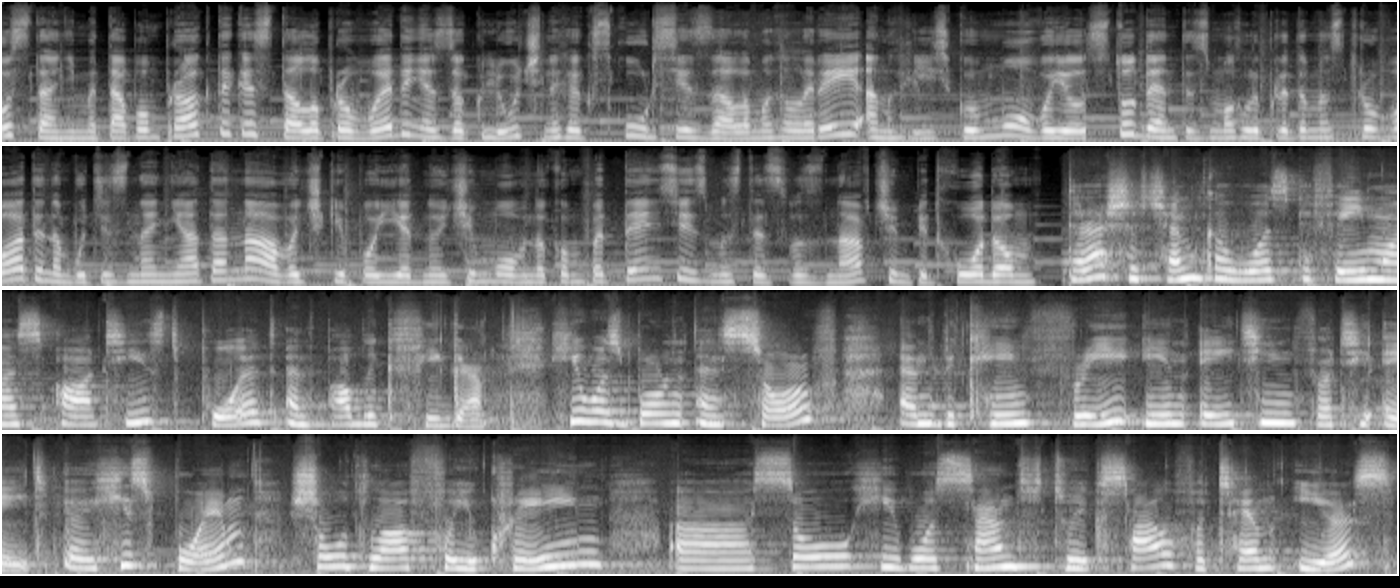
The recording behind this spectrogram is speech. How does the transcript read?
Останнім етапом практики стало проведення заключних екскурсій з залами галереї англійською мовою. Студенти змогли продемонструвати набуті знання та навички, поєднуючи мовну компетенцію з мистецтвознавчим підходом. Taras Shevchenko was a famous artist, poet, and public figure. He was born in Serf and became free in 1838. Uh, his poem showed love for Ukraine, uh, so he was sent to exile for 10 years.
